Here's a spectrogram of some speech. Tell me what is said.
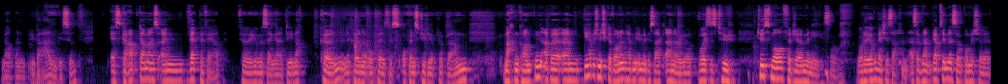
Melbourne, überall ein bisschen. Es gab damals einen Wettbewerb für junge Sänger, die nach Köln, in der Kölner Oper, das Opernstudio-Programm machen konnten, aber ähm, die habe ich nicht gewonnen. Die haben immer gesagt, ah no, your voice is too too small for Germany, so oder irgendwelche Sachen. Also man gab es immer so komische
